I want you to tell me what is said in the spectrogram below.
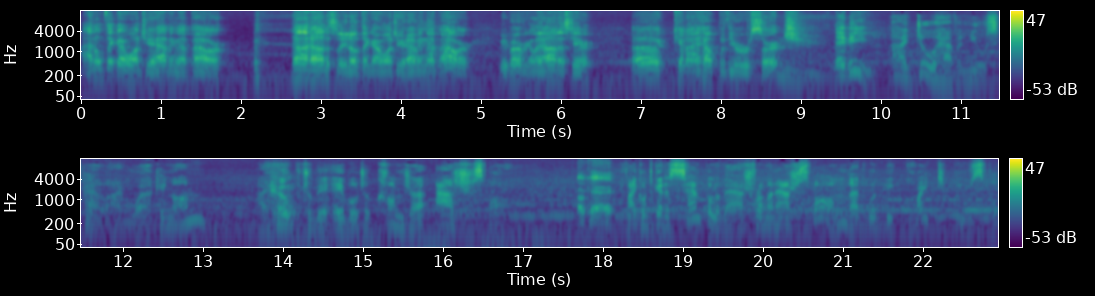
I don't think I want you having that power. I honestly don't think I want you having that power. Be perfectly honest here. Uh, can I help with your research? Maybe. I do have a new spell working on. I hope mm-hmm. to be able to conjure ash spawn. Okay. If I could get a sample of ash from an ash spawn, that would be quite useful.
